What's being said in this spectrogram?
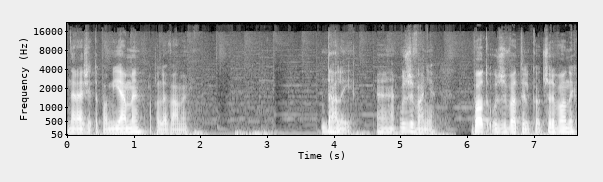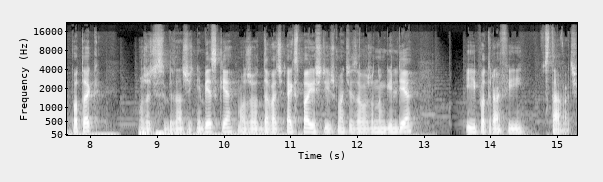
Na razie to pomijamy, olewamy. Dalej, e, używanie. Bot używa tylko czerwonych potek. Możecie sobie znaczyć niebieskie. Może oddawać expa, jeśli już macie założoną gildię. I potrafi wstawać.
